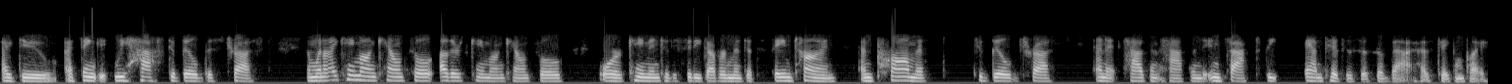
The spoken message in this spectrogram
I do. I think we have to build this trust. And when I came on council, others came on council or came into the city government at the same time and promised to build trust, and it hasn't happened. In fact, the antithesis of that has taken place.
